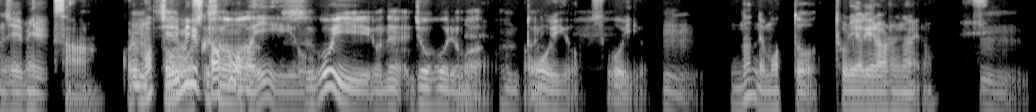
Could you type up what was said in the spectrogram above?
ん、J ミルクさん。これもっとした方がいいよ。すごいよね、情報量はね。本当に。多いよ、すごいよ。うん。なんでもっと取り上げられないの？うん。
